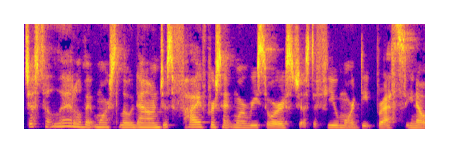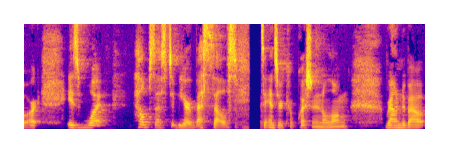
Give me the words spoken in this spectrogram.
just a little bit more slow down, just 5% more resource, just a few more deep breaths, you know, are, is what helps us to be our best selves. To answer your question in a long roundabout,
